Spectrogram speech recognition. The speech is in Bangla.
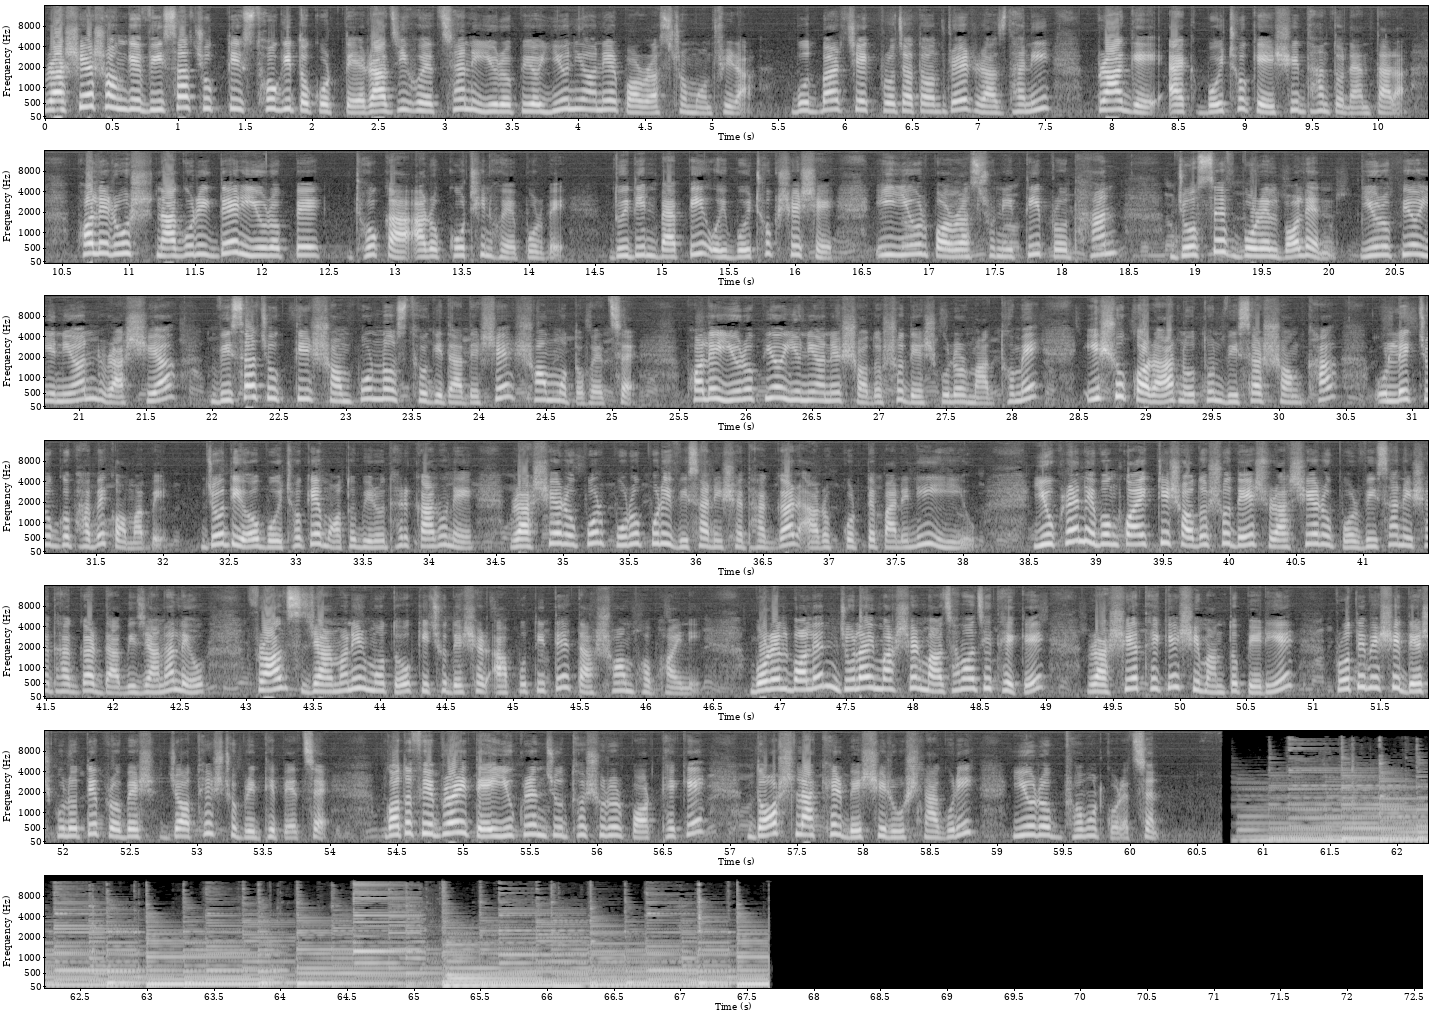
রাশিয়ার সঙ্গে ভিসা চুক্তি স্থগিত করতে রাজি হয়েছেন ইউরোপীয় ইউনিয়নের পররাষ্ট্রমন্ত্রীরা। বুধবার চেক প্রজাতন্ত্রের রাজধানী প্রাগে এক বৈঠকে সিদ্ধান্ত নেন তারা। ফলে রুশ নাগরিকদের ইউরোপে ঢোকা আরও কঠিন হয়ে পড়বে। দুই দিন ব্যাপী ওই বৈঠক শেষে ইইউর পররাষ্ট্রনীতি প্রধান জোসেফ বোরেল বলেন, ইউরোপীয় ইউনিয়ন, রাশিয়া ভিসা চুক্তির সম্পূর্ণ স্থগিতাদেশে সম্মত হয়েছে। ফলে ইউরোপীয় ইউনিয়নের সদস্য দেশগুলোর মাধ্যমে ইস্যু করা নতুন ভিসার সংখ্যা উল্লেখযোগ্যভাবে কমাবে। যদিও বৈঠকে মতবিরোধের কারণে রাশিয়ার উপর পুরোপুরি ভিসা নিষেধাজ্ঞার আরোপ করতে পারেনি ইইউ। ইউক্রেন এবং কয়েকটি সদস্য দেশ রাশিয়ার উপর ভিসা নিষেধাজ্ঞার দাবি জানালেও ফ্রান্স, জার্মানির মতো কিছু দেশের আপত্তিতে তা সম্ভব হয়নি। বোরেল বলেন, জুলাই মাসের মাঝামাঝি থেকে রাশিয়া থেকে সীমান্ত পেরিয়ে প্রতিবেশী দেশগুলোতে প্রবেশ যথেষ্ট বৃদ্ধি পেয়েছে। গত ফেব্রুয়ারিতে ইউক্রেন যুদ্ধ শুরুর পর থেকে দশ লাখের বেশি রুশ নাগরিক ইউরোপ ভ্রমণ করেছেন।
